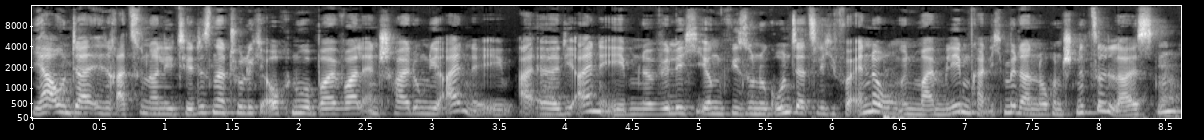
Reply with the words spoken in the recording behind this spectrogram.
Ja, und da Rationalität ist natürlich auch nur bei Wahlentscheidungen die eine, äh, die eine Ebene. Will ich irgendwie so eine grundsätzliche Veränderung in meinem Leben, kann ich mir dann noch einen Schnitzel leisten? Ja.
